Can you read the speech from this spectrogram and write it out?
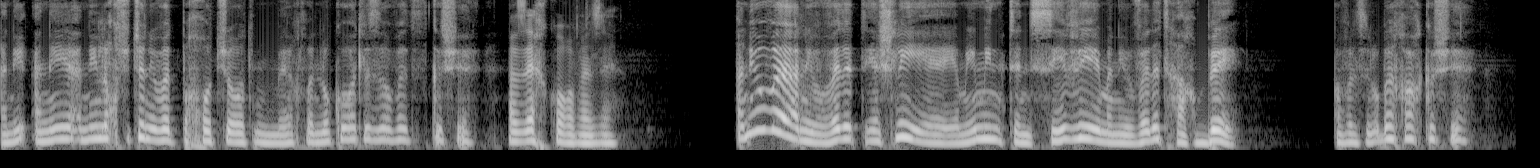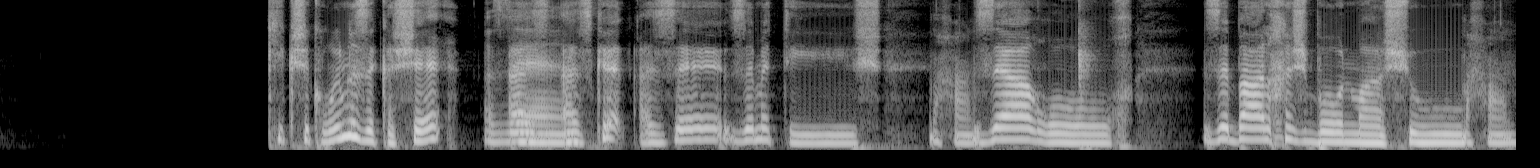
אני, אני, אני לא חושבת שאני עובדת פחות שעות ממך, ואני לא קוראת לזה עובדת קשה. אז איך קוראים לזה? אני עובדת, אני עובדת, יש לי אה, ימים אינטנסיביים, אני עובדת הרבה, אבל זה לא בהכרח קשה. כי כשקוראים לזה קשה, אז אז, אה, אז כן, אז זה, זה מתיש, נכון, זה ארוך, זה בא על חשבון משהו, נכון,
